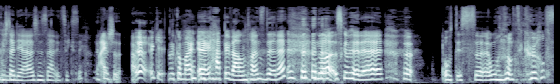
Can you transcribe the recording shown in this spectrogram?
kanskje det er det jeg syns er litt sexy. Nei. Kanskje det. Ja. Uh, ok, nå kommer jeg. Eh, happy Valentines, dere. Nå skal vi høre Otis, One of the Girls.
